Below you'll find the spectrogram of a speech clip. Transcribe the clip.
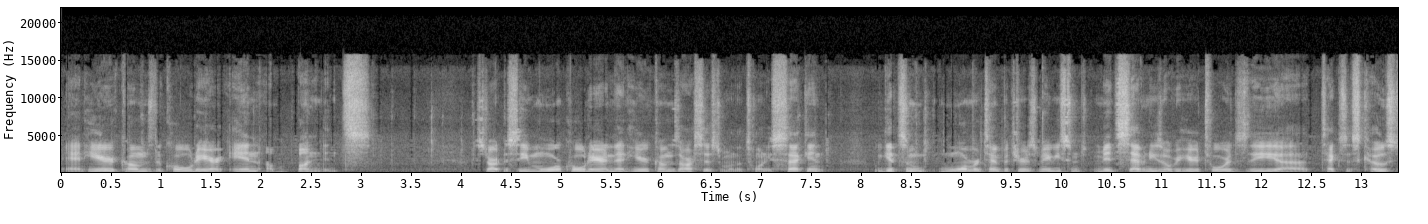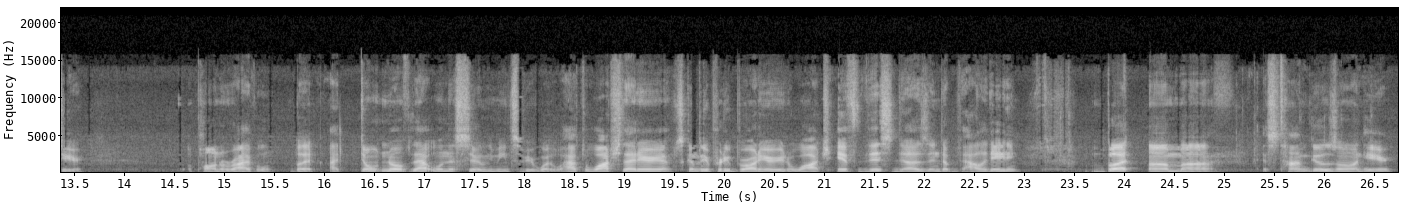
And here comes the cold air in abundance. Start to see more cold air, and then here comes our system on the 22nd. We get some warmer temperatures, maybe some mid 70s over here towards the uh, Texas coast here upon arrival, but I don't know if that will necessarily mean severe weather. We'll have to watch that area. It's going to be a pretty broad area to watch if this does end up validating. But um, uh, as time goes on here,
